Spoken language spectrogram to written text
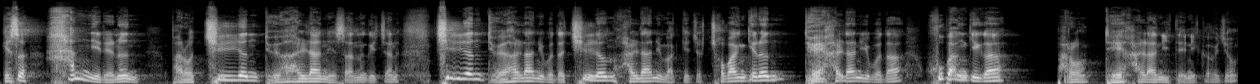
그래서 한 일에는 바로 7년 되환란에서 하는 거 있잖아요. 7년 되환란이보다 7년 환란이 맞겠죠. 초반기는 되환란이보다 후반기가 바로 대환란이 되니까 그죠.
